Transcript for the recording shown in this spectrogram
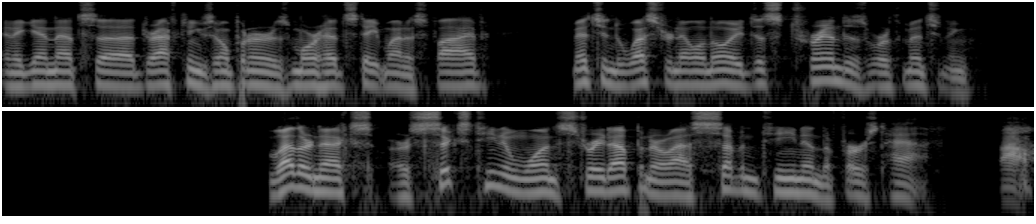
And again, that's uh, DraftKings opener is Morehead State minus five. Mentioned Western Illinois, just trend is worth mentioning. Leathernecks are 16 and 1 straight up in their last 17 in the first half. Wow.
